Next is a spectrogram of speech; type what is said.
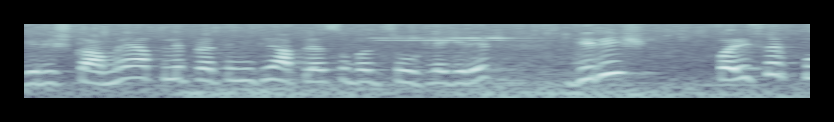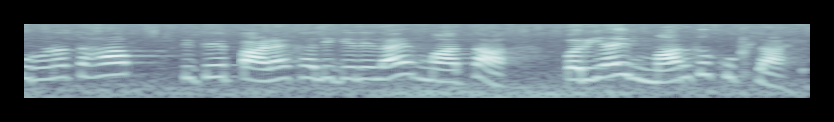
गिरीश कांबळे आपले प्रतिनिधी आपल्यासोबत जोडले गेलेत. गिरीश परिसर पूर्णतः तिथे पाण्याखाली गेलेला आहे. माता पर्यायी मार्ग कुठला आहे?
